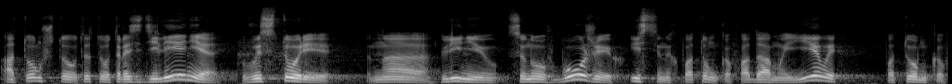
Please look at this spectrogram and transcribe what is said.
о том, что вот это вот разделение в истории на линию сынов Божиих, истинных потомков Адама и Евы, потомков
